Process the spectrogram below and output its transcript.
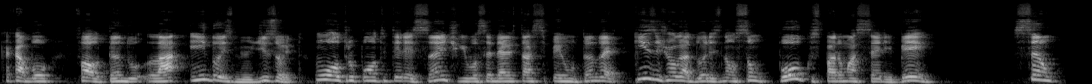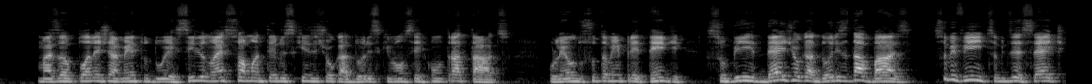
que acabou faltando lá em 2018. Um outro ponto interessante que você deve estar se perguntando é: 15 jogadores não são poucos para uma Série B? São, mas o planejamento do Ercílio não é só manter os 15 jogadores que vão ser contratados. O Leão do Sul também pretende subir 10 jogadores da base, sub-20, sub-17,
